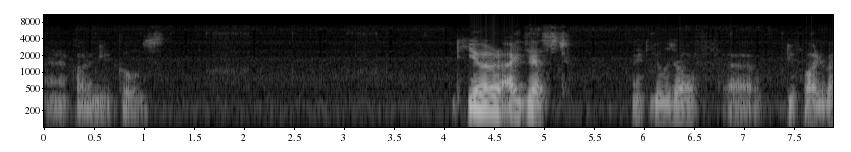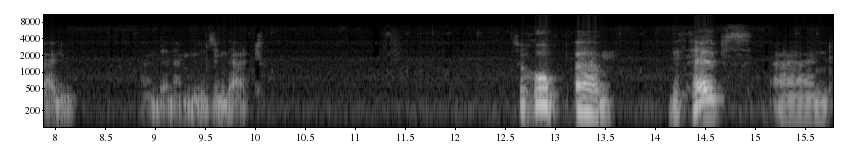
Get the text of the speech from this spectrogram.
and accordingly it goes. Here I just make use of uh, default value and then I'm using that. So hope um, this helps and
